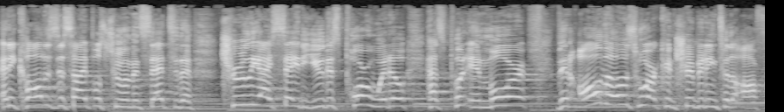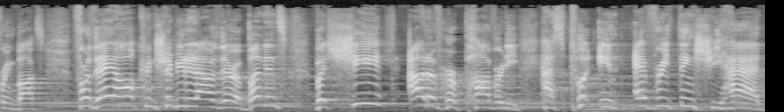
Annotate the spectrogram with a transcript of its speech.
And he called his disciples to him and said to them, Truly I say to you, this poor widow has put in more than all those who are contributing to the offering box, for they all contributed out of their abundance, but she, out of her poverty, has put in everything she had,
